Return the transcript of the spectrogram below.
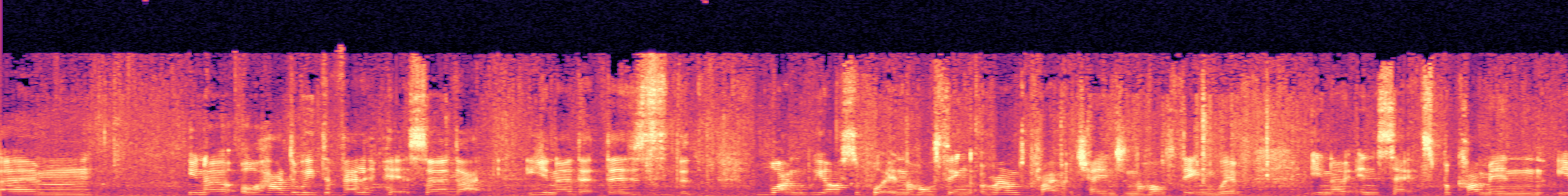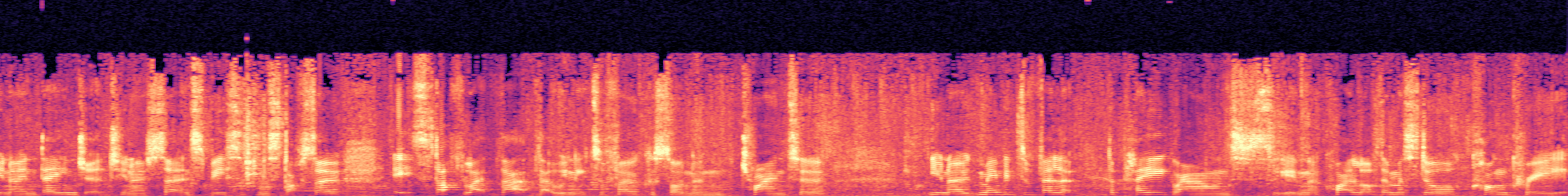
Um, you know, or how do we develop it so that you know that there's the one we are supporting the whole thing around climate change and the whole thing with you know insects becoming you know endangered you know certain species and stuff so it's stuff like that that we need to focus on and trying to you know maybe develop the playgrounds you know quite a lot of them are still concrete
